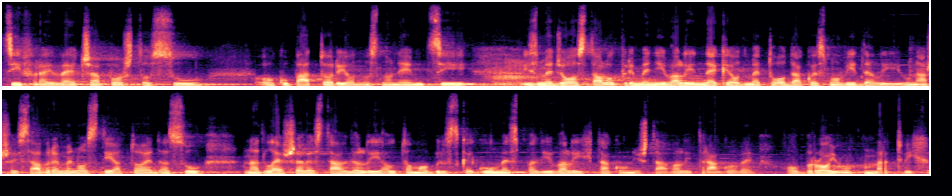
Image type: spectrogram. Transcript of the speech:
cifra i veća, pošto su okupatori, odnosno Nemci, između ostalog primenjivali neke od metoda koje smo videli u našoj savremenosti, a to je da su nad leševe stavljali automobilske gume, spaljivali ih, tako uništavali tragove o broju mrtvih.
